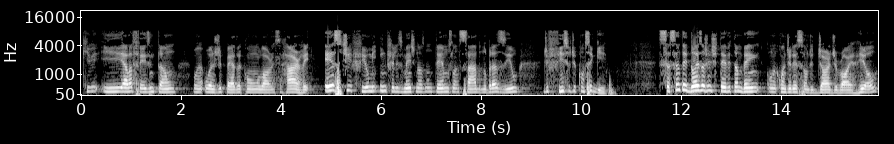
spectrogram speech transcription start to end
que, e ela fez então o, Anjo de Pedra com Lawrence Harvey. Este filme, infelizmente, nós não temos lançado no Brasil, difícil de conseguir. 62 a gente teve também, com a direção de George Roy Hill,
